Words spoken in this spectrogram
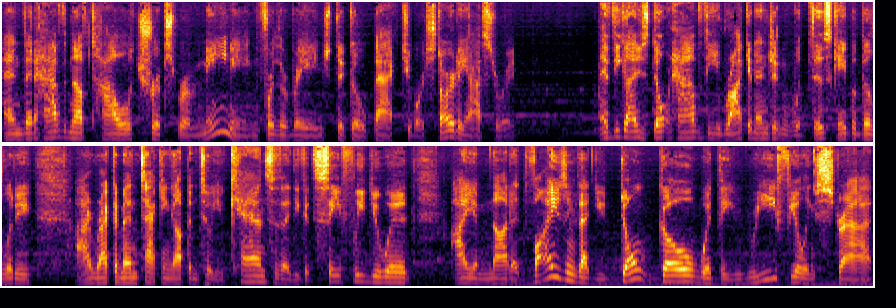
and then have enough tile trips remaining for the range to go back to our starting asteroid. If you guys don't have the rocket engine with this capability, I recommend tacking up until you can so that you could safely do it. I am not advising that you don't go with a refueling strat.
